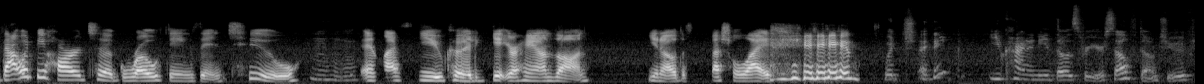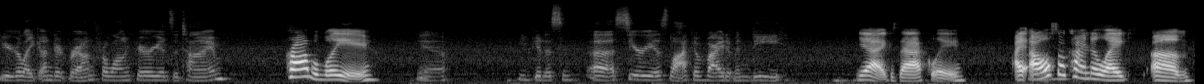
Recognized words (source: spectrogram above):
that would be hard to grow things in too Mhm. unless you could get your hands on, you know, the special light. Which I think you kind of need those for yourself, don't you? If you're like underground for long periods of time. Probably. Yeah. You get a, a serious lack of vitamin D. Yeah, exactly. I Um, also kind of like um,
